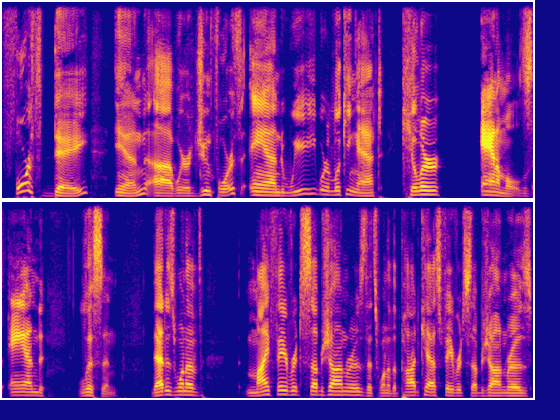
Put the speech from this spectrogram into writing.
fourth day in. Uh, we're June 4th, and we were looking at killer animals. And listen, that is one of my favorite subgenres. That's one of the podcast favorite subgenres.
